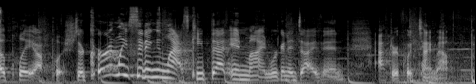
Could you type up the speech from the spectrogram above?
a playoff push. They're currently sitting in last. Keep that in mind. We're going to dive in after a quick timeout.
